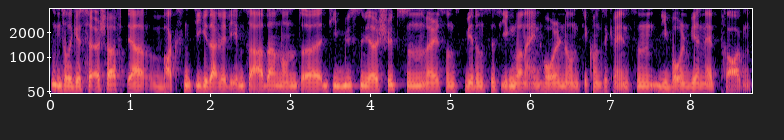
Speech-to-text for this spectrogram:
unsere Gesellschaft ja, wachsen digitale Lebensadern und äh, die müssen wir schützen, weil sonst wird uns das irgendwann einholen und die Konsequenzen, die wollen wir nicht tragen.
